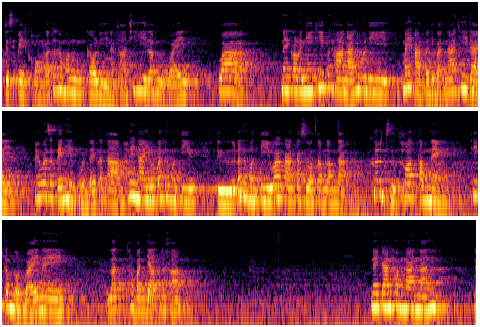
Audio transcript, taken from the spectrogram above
71 ของรัฐธรรมนูญเกาหลีนะคะ ที่ระบุไว้ว่าในกรณีที่ประธานาธิบดีไม่อาจปฏิบัติหน้าที่ใด ไม่ว่าจะเป็นเหตุผลใดก็ตาม ให้นายกรัฐมนตรี หรือรัฐมนตรีว่าการกระทรวงตามลำดับขึ้นสืบทอดตำแหน่งที่กำหนดไว้ในรัฐบัญญัตินะคะ ในการทำงานนั้น ใน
